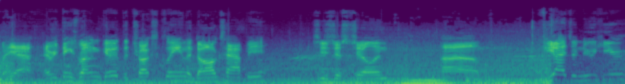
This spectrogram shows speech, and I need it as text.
but yeah, everything's running good. The truck's clean, the dog's happy. She's just chilling. Um, if you guys are new here,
